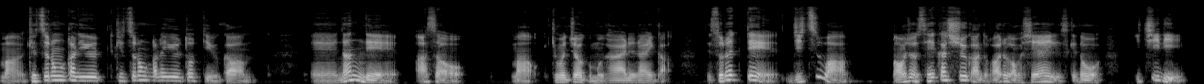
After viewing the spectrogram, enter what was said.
まあ、結論から言う、結論から言うとっていうか、えーなんで朝を、まあ、気持ちよく迎えられないか。で、それって、実は、まあ、もちろん生活習慣とかあるかもしれないですけど、一理、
